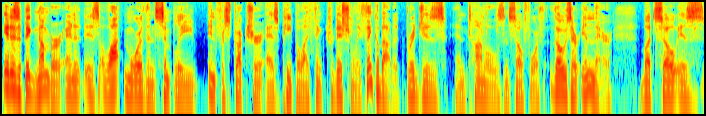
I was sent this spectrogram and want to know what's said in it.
It is a big number, and it is a lot more than simply infrastructure as people, I think, traditionally think about it. Bridges and tunnels and so forth, those are in there, but so is,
